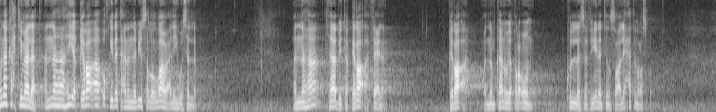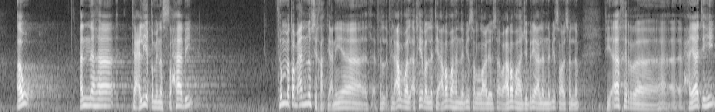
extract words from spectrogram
هناك احتمالات أنها هي قراءة أخذت عن النبي صلى الله عليه وسلم. أنها ثابتة قراءة فعلا. قراءة وأنهم كانوا يقرؤون كل سفينة صالحة غصبا. أو أنها تعليق من الصحابي ثم طبعا نسخت يعني في العرضة الأخيرة التي عرضها النبي صلى الله عليه وسلم وعرضها جبريل على النبي صلى الله عليه وسلم في آخر آه، حياته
